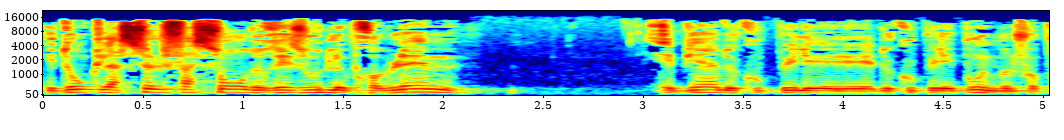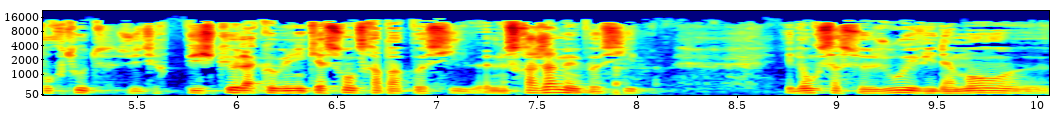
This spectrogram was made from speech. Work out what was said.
Et donc, la seule façon de résoudre le problème, est bien de couper les, ponts une bonne fois pour toutes. Puisque la communication ne sera pas possible, elle ne sera jamais possible. Et donc, ça se joue évidemment euh,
